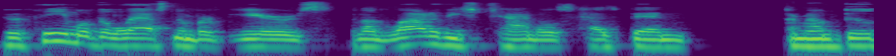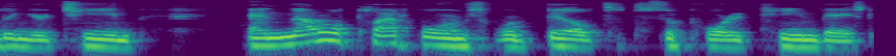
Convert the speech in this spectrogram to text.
the theme over the last number of years and a lot of these channels has been around building your team. And not all platforms were built to support a team based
